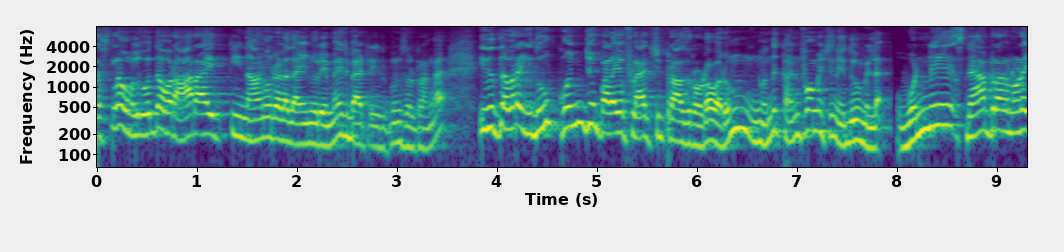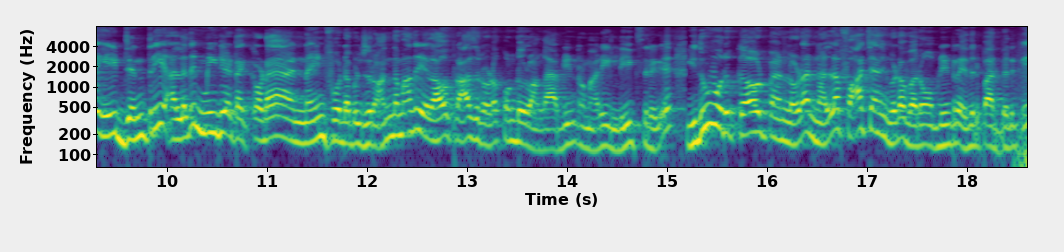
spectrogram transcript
எஸ்ல உங்களுக்கு வந்து ஒரு ஆறாயிரத்தி நானூறு அல்லது ஐநூறு எம்ஏஹெச் பேட்டரி இருக்குன்னு சொல்கிறாங்க இது தவிர இதுவும் கொஞ்சம் பழைய ஃப்ளாக்ஷிப் ப்ராசரோட வரும். இங்கே வந்து கன்ஃபர்மேஷன் எதுவும் இல்லை. ஒன்று ஸ்னாப் ட்ராகனோட எயிட் ஜென் த்ரீ அல்லது மீடியா டெக்கோட நைன் ஃபோர் டபுள் ஜீரோ அந்த மாதிரி ஏதாவது ப்ராசரோட கொண்டு வருவாங்க அப்படின்ற மாதிரி லீக்ஸ் இருக்கு. இதுவும் ஒரு கர்வ் பேனலோட நல்ல ஃபாஸ்ட் சார்ஜிங் கூட வரும் அப்படின்ற எதிர்பார்ப்பு இருக்கு.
